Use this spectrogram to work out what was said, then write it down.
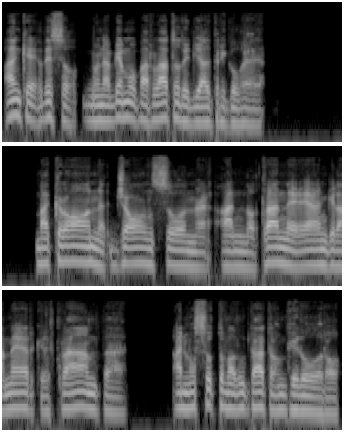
anche adesso non abbiamo parlato degli altri governi. Macron, Johnson hanno, tranne Angela Merkel, Trump, hanno sottovalutato anche loro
